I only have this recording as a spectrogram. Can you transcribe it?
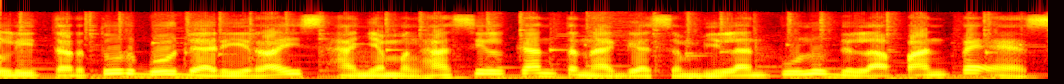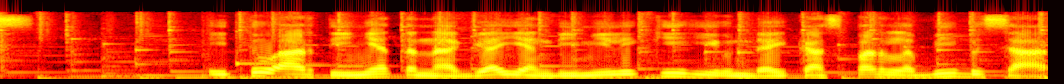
liter turbo dari Rise hanya menghasilkan tenaga 98 PS. Itu artinya tenaga yang dimiliki Hyundai Casper lebih besar.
